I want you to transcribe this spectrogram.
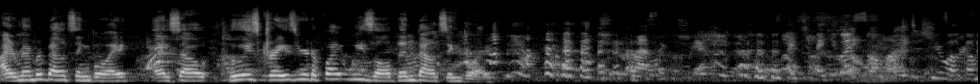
I remember Bouncing Boy, and so who is crazier to fight Weasel than Bouncing Boy? Classic. Yeah. Thank you guys so much. You're welcome.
